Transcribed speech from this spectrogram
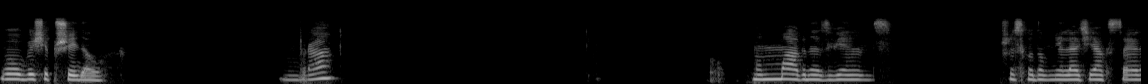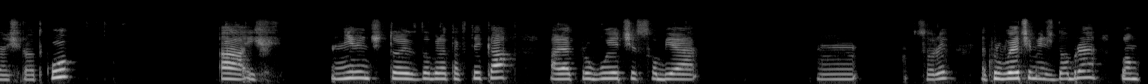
Bo by się przydał. Dobra. Mam magnes, więc wszystko do mnie leci, jak stoję na środku. A, ich nie wiem, czy to jest dobra taktyka, ale jak próbujecie sobie. Mm, sorry. Jak próbujecie mieć dobre, wam,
